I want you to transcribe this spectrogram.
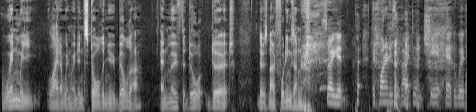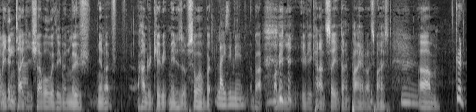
when we later when we'd install the new builder and move the door, dirt, there was no footings under it. So you, the quantity surveyor didn't check that the work. well, he didn't take done. his shovel with him and move, you know, 100 cubic metres of soil, but Lazy men. but I mean, you, if you can't see it, don't pay it, I suppose. Um, Good point.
